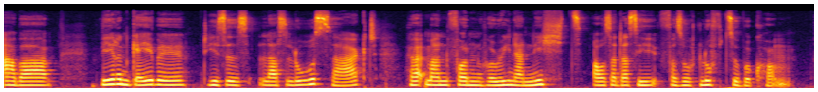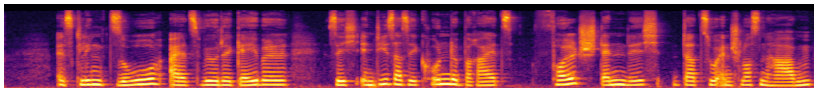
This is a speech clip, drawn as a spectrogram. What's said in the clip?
aber während Gable dieses Lass los sagt, hört man von Verena nichts, außer dass sie versucht, Luft zu bekommen. Es klingt so, als würde Gable sich in dieser Sekunde bereits vollständig dazu entschlossen haben,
